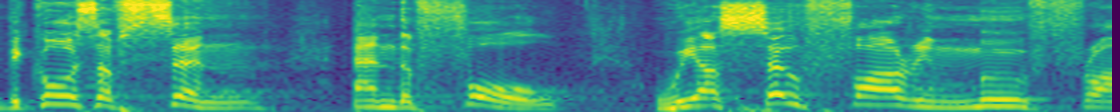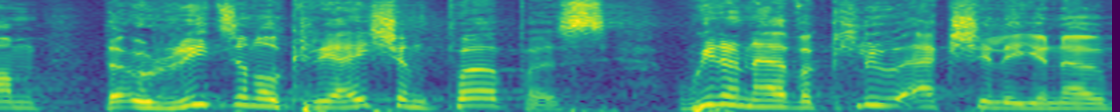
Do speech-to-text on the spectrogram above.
Because of sin and the fall, we are so far removed from the original creation purpose, we don't have a clue actually, you know,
